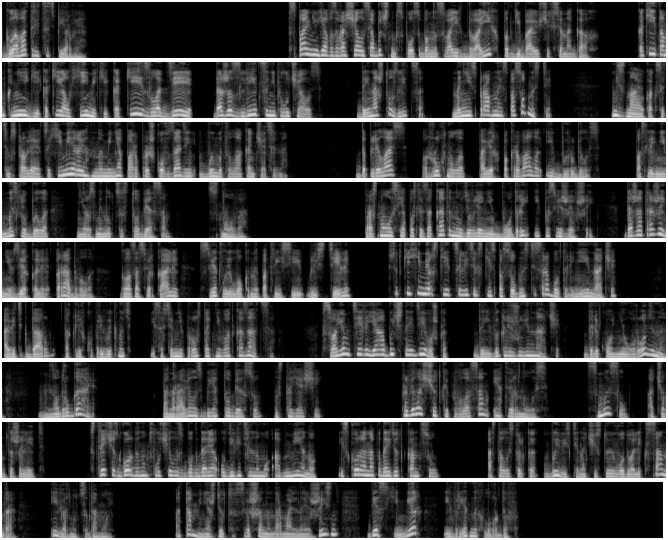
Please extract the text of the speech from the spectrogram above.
Глава 31. В спальню я возвращалась обычным способом на своих двоих подгибающихся ногах. Какие там книги, какие алхимики, какие злодеи, даже злиться не получалось. Да и на что злиться? На неисправные способности? Не знаю, как с этим справляются химеры, но меня пара прыжков за день вымотала окончательно. Доплелась, рухнула поверх покрывала и вырубилась. Последней мыслью было не разминуться с Тобиасом. Снова. Проснулась я после заката на удивление бодрой и посвежевшей. Даже отражение в зеркале радовало. Глаза сверкали, светлые локоны Патрисии блестели. Все-таки химерские целительские способности сработали, не иначе. А ведь к дару так легко привыкнуть и совсем не просто от него отказаться. В своем теле я обычная девушка, да и выгляжу иначе далеко не уродина, но другая. Понравилась бы я Тобиасу настоящей. Провела щеткой по волосам и отвернулась. Смысл о чем-то жалеть? Встреча с Гордоном случилась благодаря удивительному обмену, и скоро она подойдет к концу. Осталось только вывести на чистую воду Александра и вернуться домой. А там меня ждет совершенно нормальная жизнь, без химер и вредных лордов.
